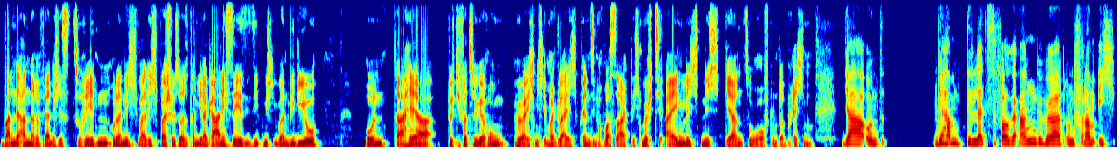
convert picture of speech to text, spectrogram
wann der andere fertig ist zu reden oder nicht, weil ich beispielsweise Daniela gar nicht sehe. Sie sieht mich über ein Video und daher durch die Verzögerung höre ich nicht immer gleich, wenn sie noch was sagt. Ich möchte sie eigentlich nicht gern so oft unterbrechen. Ja, und wir haben die letzte Folge angehört und vor allem ich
